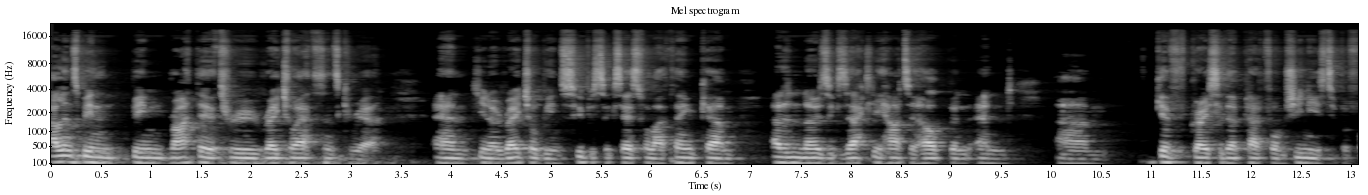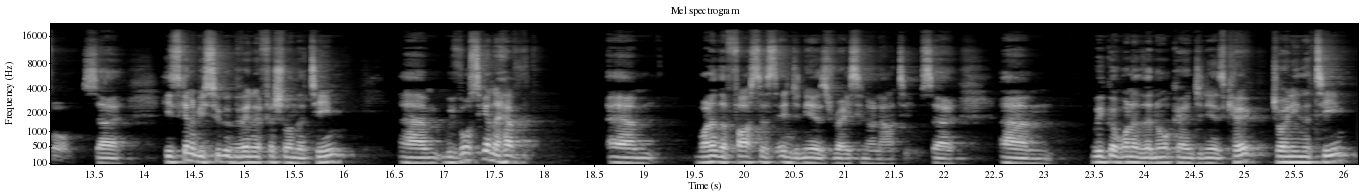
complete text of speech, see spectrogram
Alan's been been right there through Rachel Atherton's career, and you know Rachel being super successful. I think um, Alan knows exactly how to help and and um, give Gracey that platform she needs to perform. So he's going to be super beneficial in the team. Um, we've also going to have um, one of the fastest engineers racing on our team. So um, we've got one of the Norco engineers, Kirk, joining the team.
